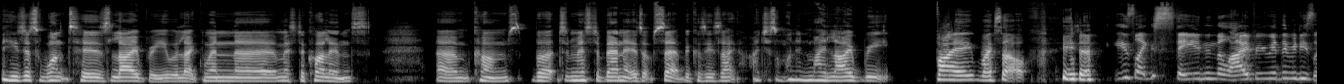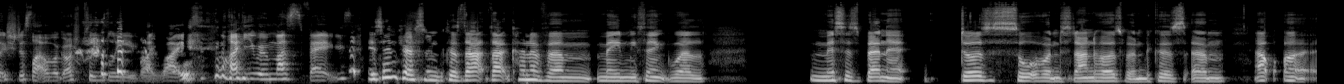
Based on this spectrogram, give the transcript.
he just wants his library like when uh, mr collins um comes but mr bennet is upset because he's like i just wanted my library by myself you know he's like staying in the library with him and he's literally just like oh my gosh please leave like why why are you in my space It's interesting because that that kind of um made me think. Well, Mrs. Bennet does sort of understand her husband because um, uh,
